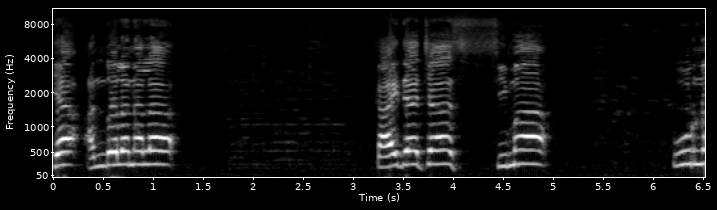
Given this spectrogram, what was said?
ह्या आंदोलनाला कायद्याच्या सीमा पूर्ण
